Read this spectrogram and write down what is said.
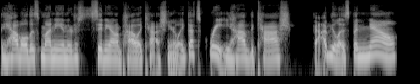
they have all this money and they're just sitting on a pile of cash, and you're like, that's great. You have the cash, fabulous. But now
